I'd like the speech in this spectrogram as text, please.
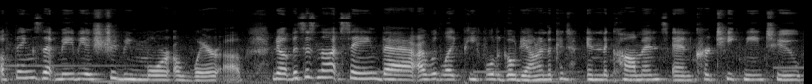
of things that maybe I should be more aware of. Now, this is not saying that I would like people to go down in the in the comments and critique me to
